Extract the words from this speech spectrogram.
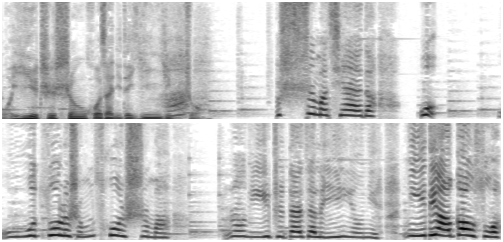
我一直生活在你的阴影中。是吗，亲爱的？我，我做了什么错事吗？让你一直待在了阴影里，你一定要告诉我，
